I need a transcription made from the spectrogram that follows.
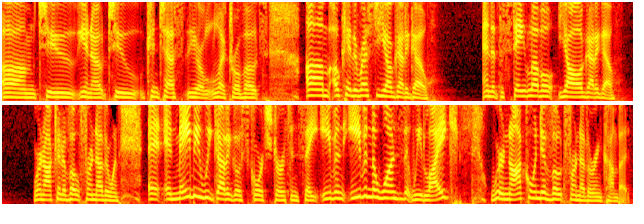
um, to, you know, to contest the electoral votes. Um, okay, the rest of y'all got to go. And at the state level, y'all got to go. We're not going to vote for another one. And, and maybe we got to go scorched earth and say, even, even the ones that we like, we're not going to vote for another incumbent.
